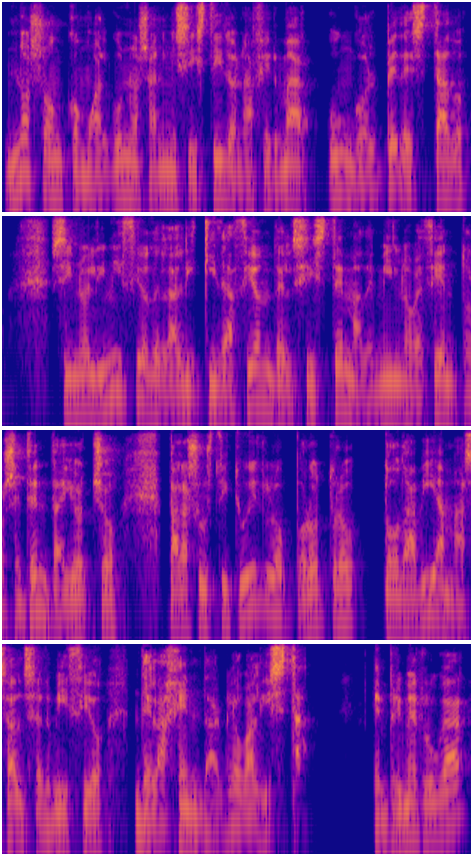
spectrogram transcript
no son, como algunos han insistido en afirmar, un golpe de Estado, sino el inicio de la liquidación del sistema de 1978 para sustituirlo por otro todavía más al servicio de la agenda globalista. En primer lugar,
